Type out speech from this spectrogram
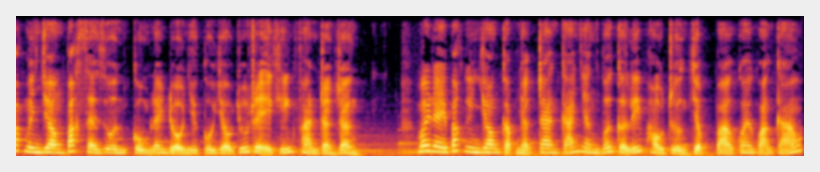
Park Min Young, Park Se Jun cùng lên đồ như cô dâu chú rể khiến fan rần rần. Mới đây, Park Min Young cập nhật trang cá nhân với clip hậu trường chụp và quay quảng cáo.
